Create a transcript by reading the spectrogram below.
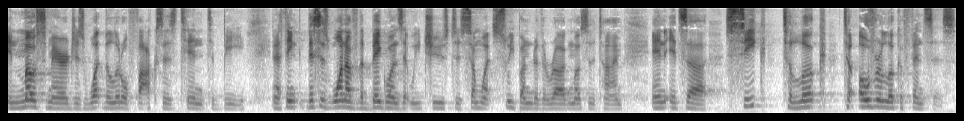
in most marriages, what the little foxes tend to be. And I think this is one of the big ones that we choose to somewhat sweep under the rug most of the time. And it's uh, seek to look, to overlook offenses.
